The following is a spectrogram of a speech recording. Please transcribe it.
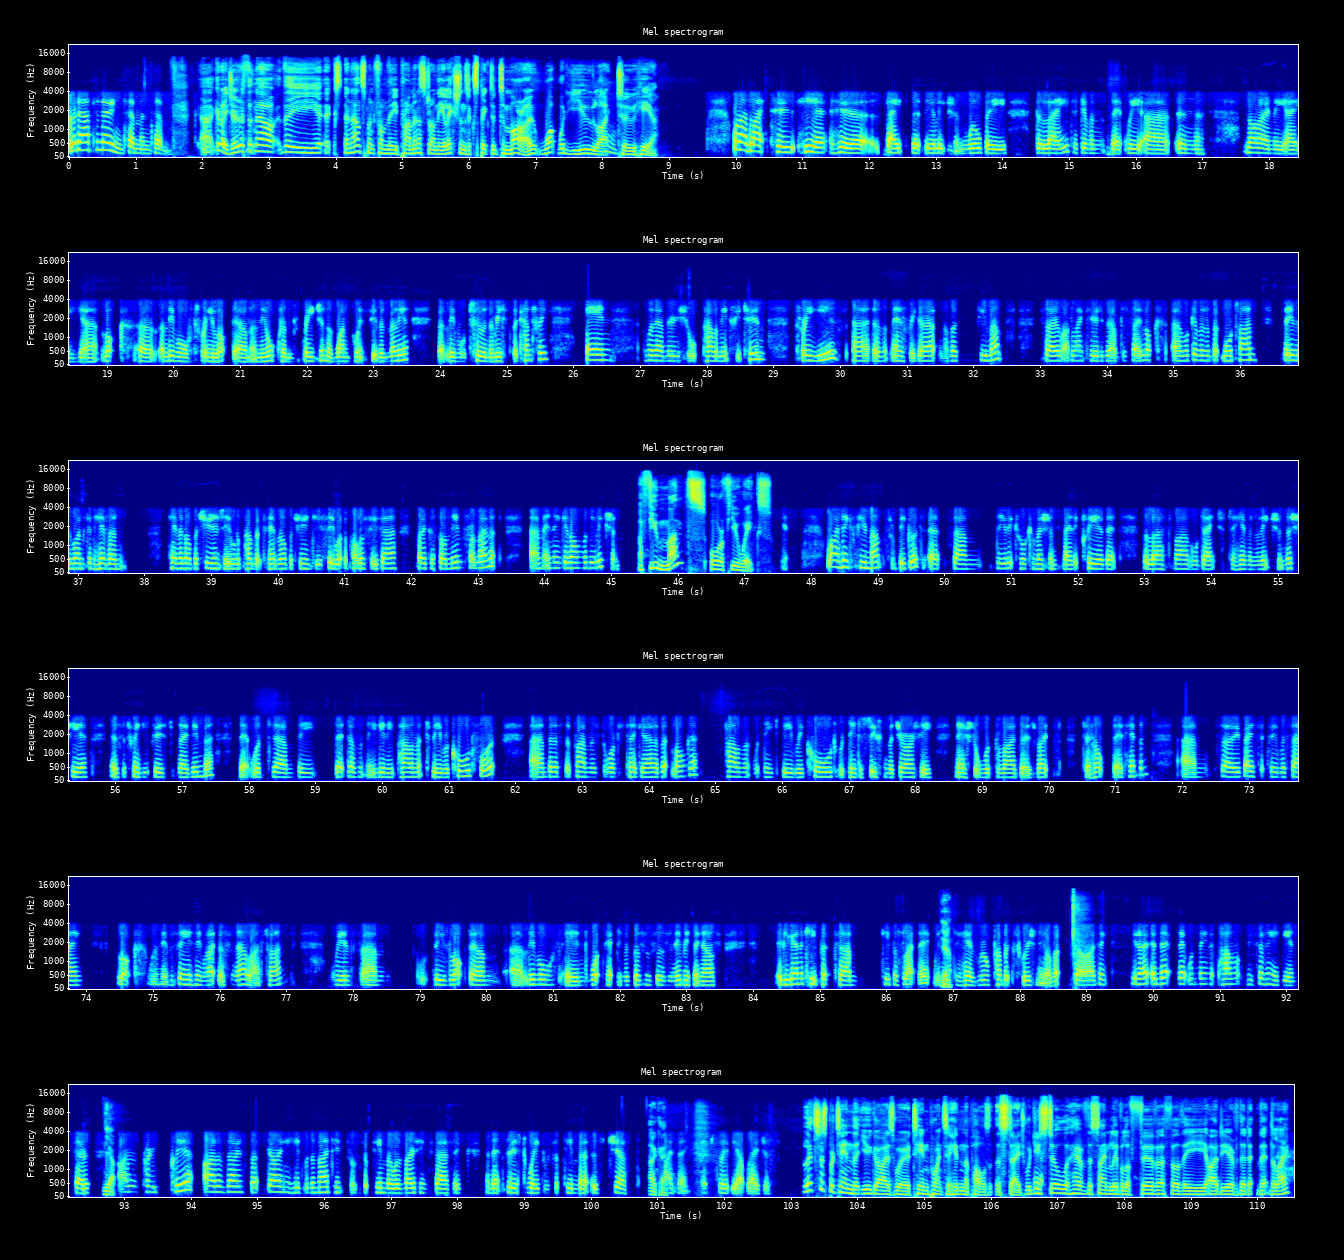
Good afternoon, Tim and Tim. Uh, day, Judith. Now, the ex- announcement from the Prime Minister on the elections expected tomorrow. What would you like mm. to hear? Well, I'd like to hear her state that the election will be delayed, given that we are in not only a uh, lock, uh, a level three lockdown in the Auckland region of 1.7 million, but level two in the rest of the country, and with our very short parliamentary term, three years. Uh, it doesn't matter if we go out another few months. So I'd like her to be able to say, look, uh, we'll give it a bit more time so everyone can have an have an opportunity, all the public can have an opportunity to see what the policies are, focus on them for a moment, um, and then get on with the election. A few months or a few weeks? Yeah. Well, I think a few months would be good. It's um, the Electoral Commission's made it clear that the last viable date to have an election this year is the 21st of November. That would um, be that doesn't need any Parliament to be recalled for it. Um, but if the Prime Minister wanted to take it out a bit longer, Parliament would need to be recalled, would need a super majority. National would provide those votes to help that happen. Um, so basically, we're saying, look, we've never seen anything like this in our lifetimes. We've um, these lockdown uh, levels and what's happening with businesses and everything else. If you're going to keep it um, keep us like that. We yeah. need to have real public scrutiny of it. So I think, you know, and that, that would mean that Parliament would be sitting again. So yeah. I'm pretty clear, either of those, but going ahead with the 19th of September with voting starting and that first week of September is just, okay. I think, absolutely outrageous. Let's just pretend that you guys were 10 points ahead in the polls at this stage. Would you still have the same level of fervour for the idea of that, that delay?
